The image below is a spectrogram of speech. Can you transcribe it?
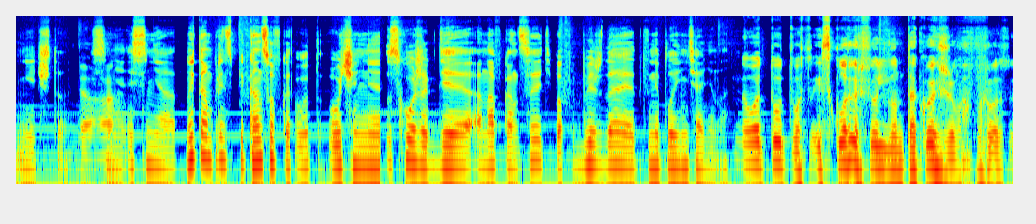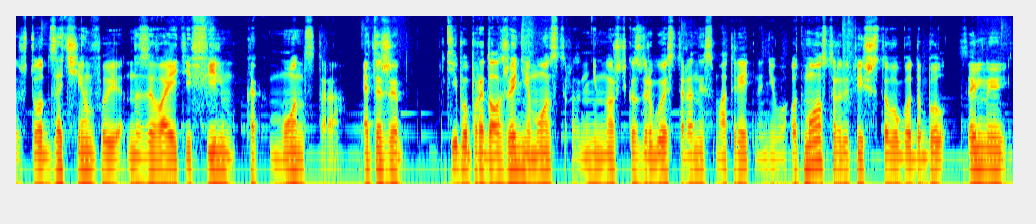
нечто Да. сня- снят. Ну и там, в принципе, концовка вот очень э, схожа, где она в конце, типа, побеждает инопланетянина. Ну вот тут вот из Кловерфилда такой же вопрос, что вот зачем вы называете фильм как монстра? Это же типа продолжение монстра, немножечко с другой стороны смотреть на него. Вот монстр 2006 года был цельный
